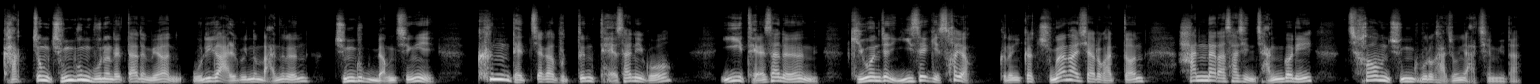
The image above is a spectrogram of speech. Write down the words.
각종 중국 문헌에 따르면 우리가 알고 있는 마늘은 중국 명칭이 큰 대자가 붙은 대산이고 이 대산은 기원전 2세기 서역 그러니까 중앙아시아로 갔던 한나라 사신 장건이 처음 중국으로 가져온 야채입니다.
